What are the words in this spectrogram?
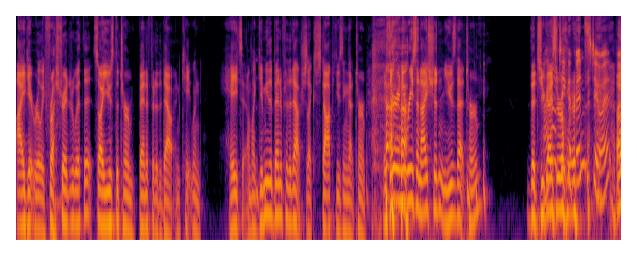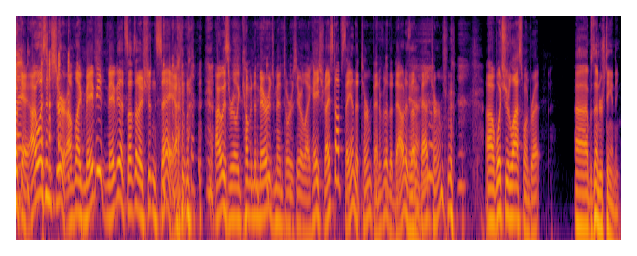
I get really frustrated with it. So I use the term benefit of the doubt, and Caitlin hates it. I'm like, give me the benefit of the doubt. She's like, stop using that term. Is there any reason I shouldn't use that term? That you I guys don't are take aware- offense to it. Okay, I wasn't sure. I'm like, maybe maybe that's something I shouldn't say. I. I was really coming to marriage mentors here, like, hey, should I stop saying the term benefit of the doubt? Is that a bad term? uh, what's your last one, Bret? Uh, it was understanding.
